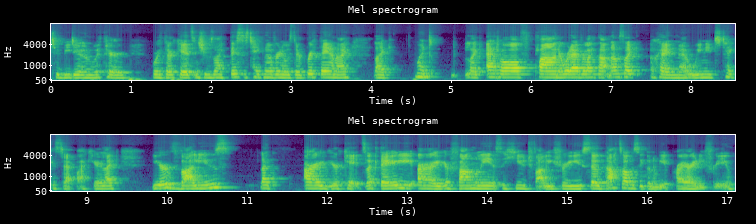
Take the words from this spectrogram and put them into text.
to be doing with her with her kids and she was like, This is taking over and it was their birthday and I like went like et off plan or whatever like that. And I was like, Okay, no, we need to take a step back here. Like your values like are your kids. Like they are your family is a huge value for you. So that's obviously going to be a priority for you.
